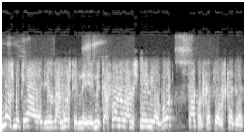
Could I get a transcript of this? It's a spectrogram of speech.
может быть, я не знаю, может, и Ми- Митрофан Иванович не имел, вот так вот хотел сказать.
